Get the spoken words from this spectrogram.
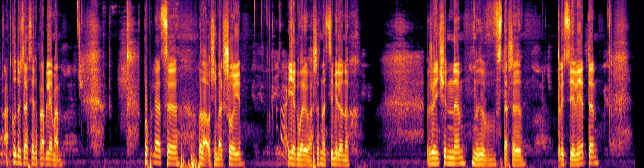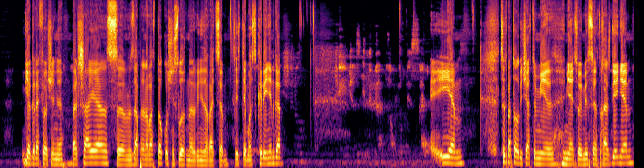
Откуда взялась эта проблема? Популяция была очень большой. Я говорю о 16 миллионах женщин старше 30 лет. География очень большая, с запада на восток очень сложно организовать систему скрининга. И цитопатологи часто меняют свое местонахождение,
